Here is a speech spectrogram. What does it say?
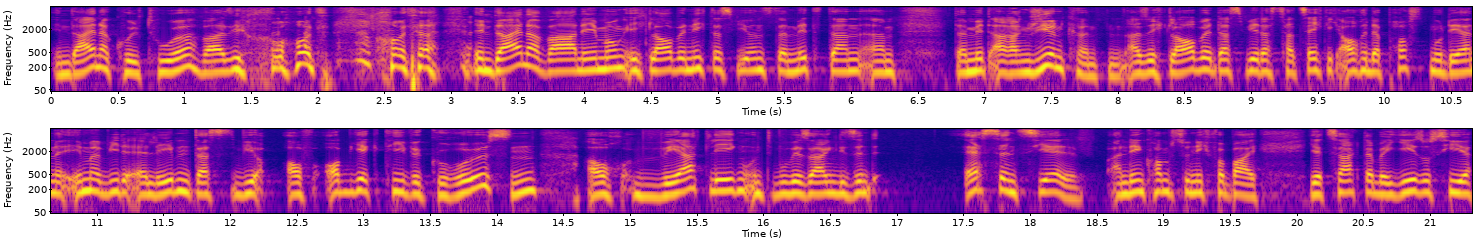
in deiner Kultur war sie rot oder in deiner Wahrnehmung. Ich glaube nicht, dass wir uns damit dann ähm, damit arrangieren könnten. Also ich glaube, dass wir das tatsächlich auch in der Postmoderne immer wieder erleben, dass wir auf objektive Größen auch Wert legen und wo wir sagen, die sind essentiell, an denen kommst du nicht vorbei. Jetzt sagt aber Jesus hier,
